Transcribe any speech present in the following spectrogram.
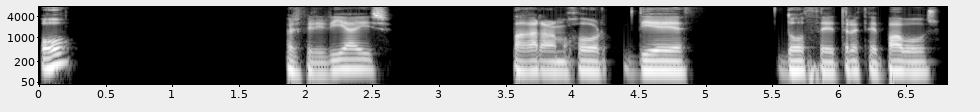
o preferiríais pagar a lo mejor 10, 12, 13 pavos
